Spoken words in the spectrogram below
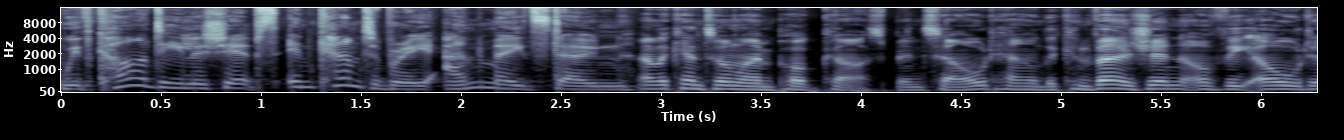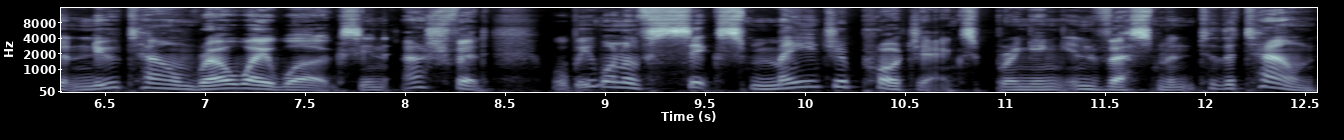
with car dealerships in Canterbury and Maidstone. Now, the Kent Online podcast been told how the conversion of the old Newtown Railway Works in Ashford will be one of six major projects bringing investment to the town.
